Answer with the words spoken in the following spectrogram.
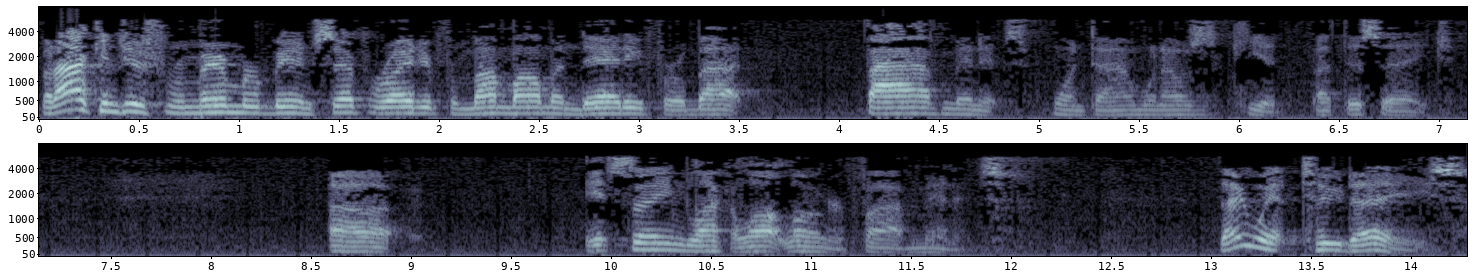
but I can just remember being separated from my mom and daddy for about five minutes one time when I was a kid, about this age. Uh, it seemed like a lot longer, five minutes. They went two days.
